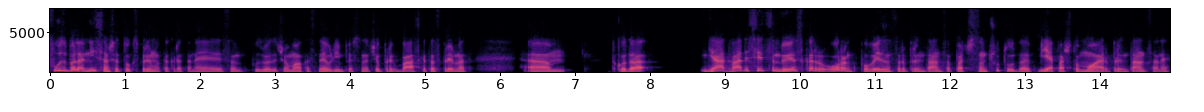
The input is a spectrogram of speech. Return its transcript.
futbola nisem še toliko spremljal takrat, ne. Jaz sem futbol začel malo kasneje, Olimpijo sem začel prek basketa spremljati. Um, tako da, ja, 20 sem bil jaz kar orang povezan s reprezentanco, pač sem čutil, da je pač to moja reprezentanca, ne,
